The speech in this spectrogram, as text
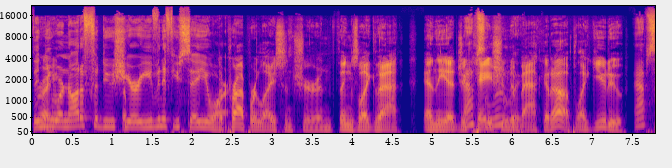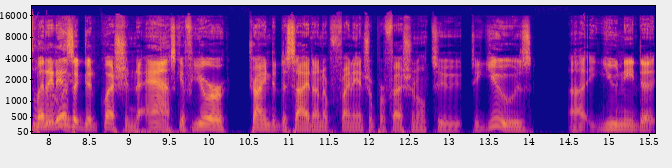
then Right. you are not a fiduciary, even if you say you are. the proper licensure and things like that and the education Absolutely. to back it up like you do Absolutely. but it is a good question to ask if you're trying to decide on a financial professional to to use uh, you need to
